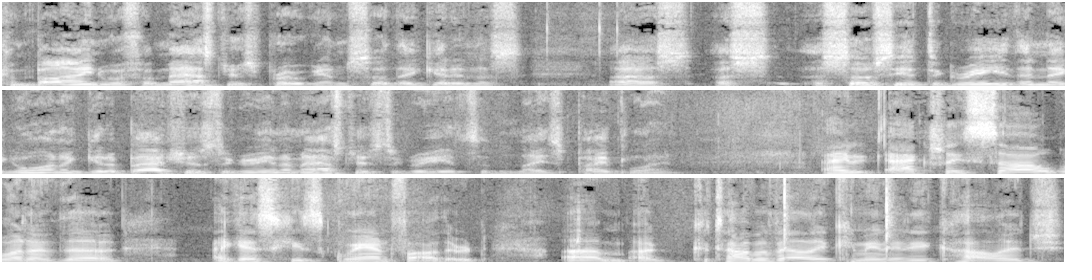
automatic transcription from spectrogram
combined with a master's program, so they get an uh, associate degree, then they go on and get a bachelor's degree and a master's degree. It's a nice pipeline. I actually saw one of the, I guess he's grandfathered, um, a Catawba Valley Community College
